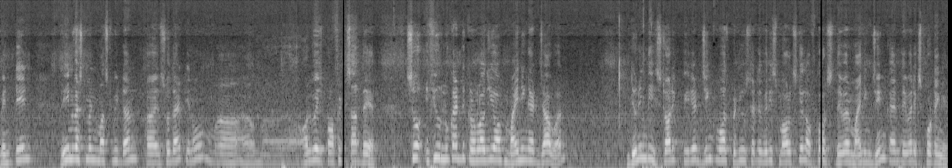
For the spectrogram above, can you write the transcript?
maintained reinvestment must be done uh, so that you know uh, um, uh, always profits are there. So if you look at the chronology of mining at Jawar during the historic period zinc was produced at a very small scale. Of course they were mining zinc and they were exporting it.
